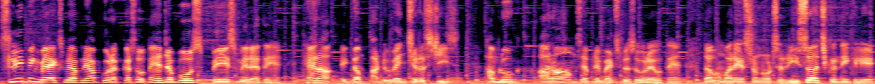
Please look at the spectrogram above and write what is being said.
स्लीपिंग बैग्स में अपने आप को रखकर सोते हैं जब वो स्पेस में रहते हैं। है ना? एकदम एडवेंचरस चीज़। हम लोग आराम से अपने बेड्स पे सो रहे होते हैं। तब हमारे एस्ट्रोनॉट्स रिसर्च करने के लिए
